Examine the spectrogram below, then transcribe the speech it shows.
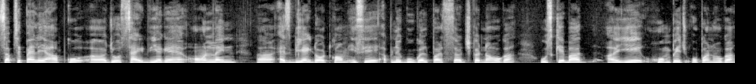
सबसे पहले आपको जो साइट दिया गया है online S B I dot com इसे अपने गूगल पर सर्च करना होगा। उसके बाद ये होम पेज ओपन होगा,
